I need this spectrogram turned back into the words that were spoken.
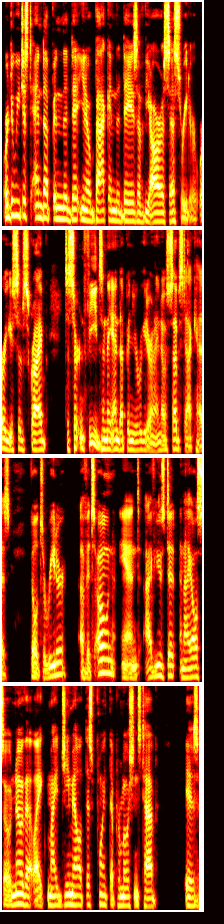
Or do we just end up in the day, you know, back in the days of the RSS reader where you subscribe to certain feeds and they end up in your reader? And I know Substack has built a reader of its own and I've used it. And I also know that like my Gmail at this point, the promotions tab is,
